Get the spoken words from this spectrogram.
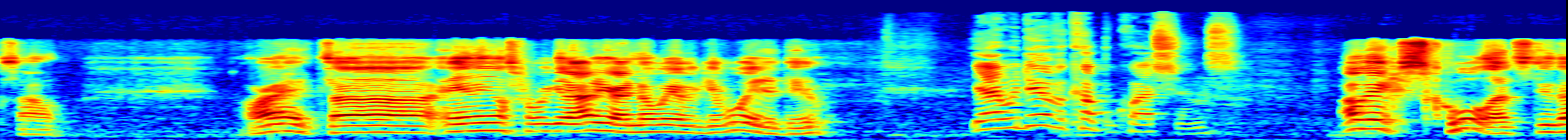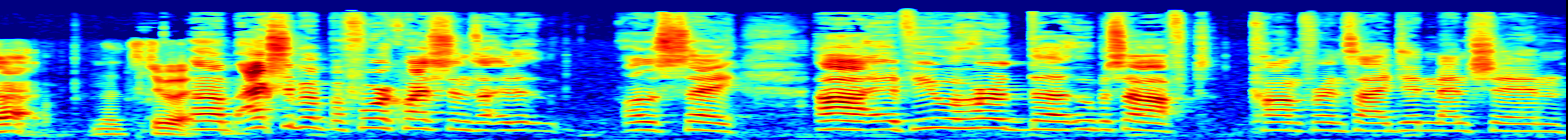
So, all right. Uh, anything else before we get out of here? I know we have a giveaway to do. Yeah, we do have a couple questions. Okay, cool. Let's do that. let's do it Um, actually, but before questions, I, I'll just say, uh, if you heard the Ubisoft conference, I did mention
